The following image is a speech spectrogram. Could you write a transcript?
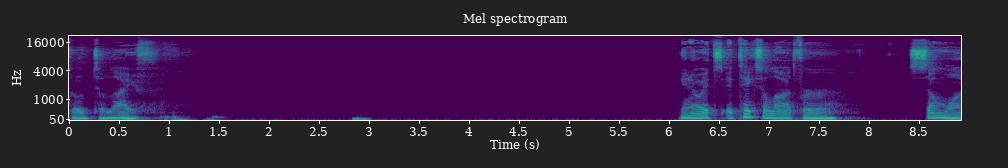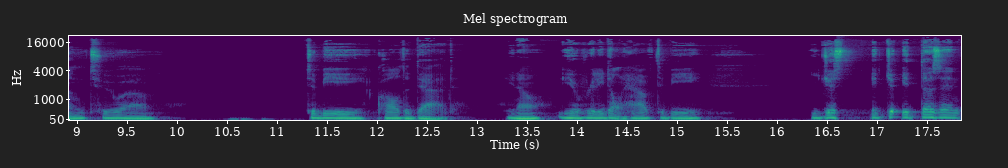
code to life. You know, it's it takes a lot for someone to uh, to be called a dad. You know, you really don't have to be. You just it it doesn't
